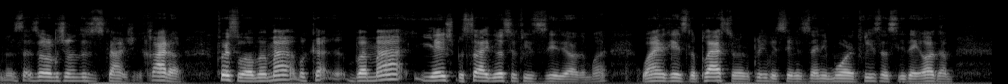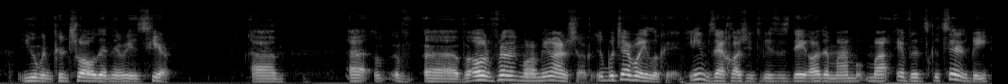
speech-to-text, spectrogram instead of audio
This is astonishing. Chara, first of all, Bama Yesh beside Yosef Tfisa Adam. Why in the case of the plaster, or the previous if it's any more Tfisa Sidei Adam, human control than there is here. Um, uh, uh, whichever way you look at it. If it's considered to be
